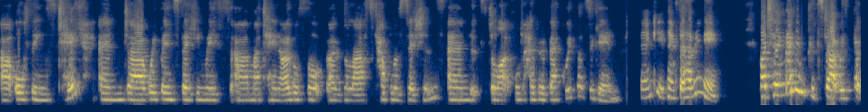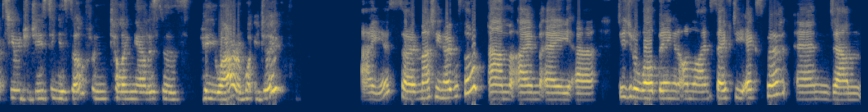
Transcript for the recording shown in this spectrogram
uh, all things tech, and uh, we've been speaking with uh, Martine Oglethorpe over the last couple of sessions, and it's delightful to have her back with us again. Thank you. Thanks for having me. Martine, maybe we could start with perhaps you introducing yourself and telling our listeners who you are and what you do. Uh, yes, so Martine Oglethorpe. Um, I'm a uh, digital wellbeing and online safety expert, and um,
